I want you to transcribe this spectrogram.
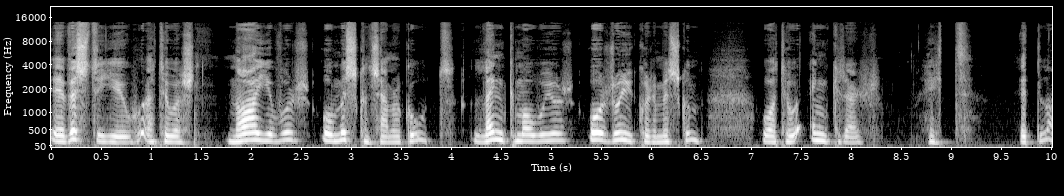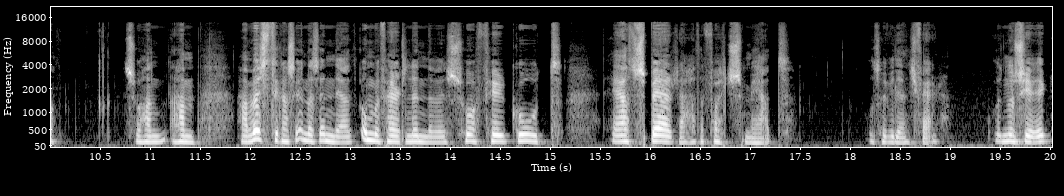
jeg visste jo at du er naivur og miskunnsamur god lengmavur og rykur miskun og at du engrar hitt illa. Så han, han, han visste kanskje innast inni at om vi fer til Nineve så fyr god er at spæra at det folk som og så vil jeg ikke og nå sier jeg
